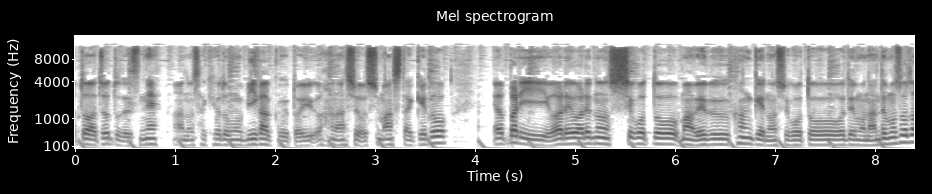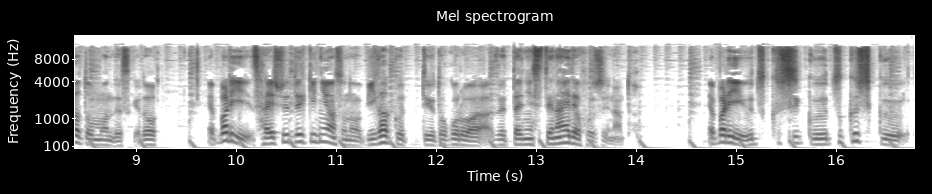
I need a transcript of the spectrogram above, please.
あとはちょっとですね、あの、先ほども美学という話をしましたけど、やっぱり我々の仕事、まあ、ウェブ関係の仕事でも何でもそうだと思うんですけど、やっぱり最終的にはその美学っていうところは絶対に捨てないでほしいなと。やっぱり美しく、美しく、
